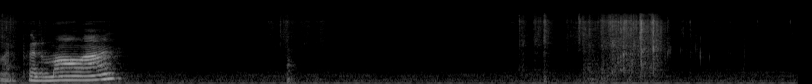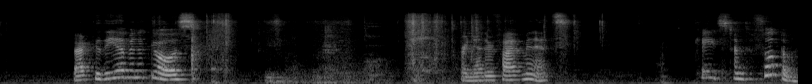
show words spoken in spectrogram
I'm to put them all on. Back to the oven it goes for another five minutes. Okay, it's time to flip them.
